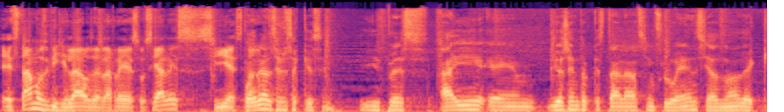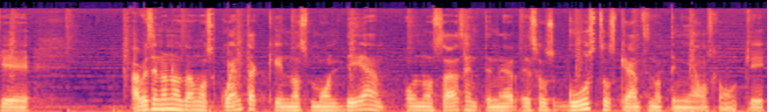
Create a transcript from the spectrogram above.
Estamos vigilados de las redes sociales, sí estamos. Podría decirse que sí. Y pues ahí eh, yo siento que están las influencias, ¿no? De que a veces no nos damos cuenta que nos moldean o nos hacen tener esos gustos que antes no teníamos. Como que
